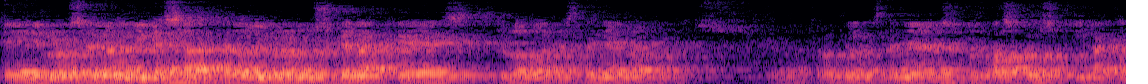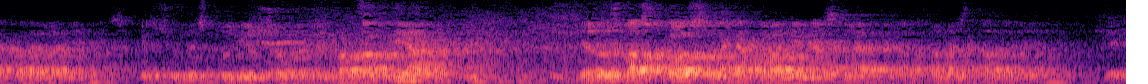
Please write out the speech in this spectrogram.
el libro que se dio en mi casa, era un libro en euskera que es titulado en castellano, la traducción en castellano es Los y la caza de ballenas, que es un estudio sobre la importancia de los vascos en la caza de ballenas en la, en la zona esta de, de.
